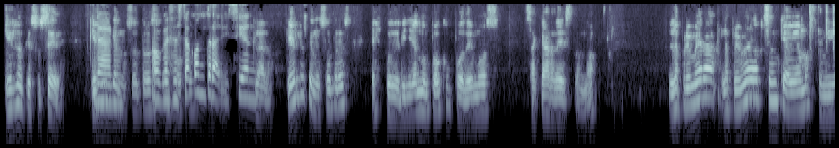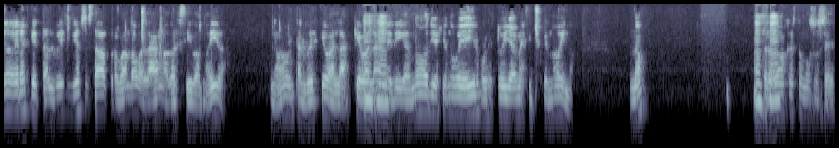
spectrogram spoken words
¿Qué es lo que sucede? ¿Qué es lo que nosotros... O que se está contradiciendo. Claro, ¿qué es lo que nosotros, escudriñando un poco, podemos sacar de esto, no? La primera, la primera opción que habíamos tenido era que tal vez Dios estaba probando a Balán a ver si iba o no iba. ¿no? Tal vez que Balán, que Balán le diga, no, Dios, yo no voy a ir porque tú ya me has dicho que no y no. ¿No? Pero vemos que esto no sucede.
